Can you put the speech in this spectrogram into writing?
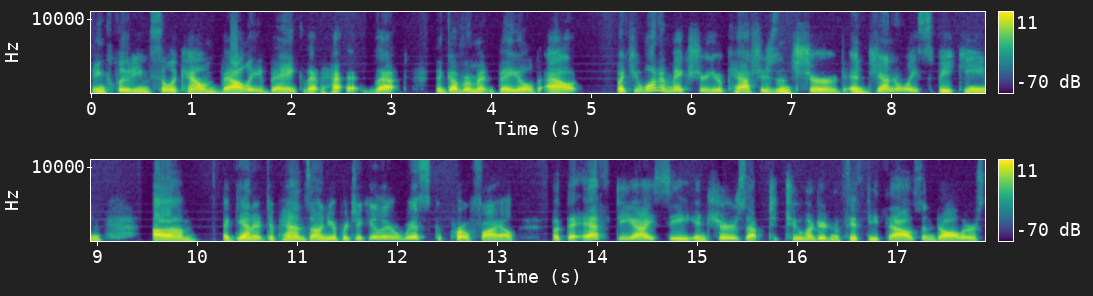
including Silicon Valley Bank that ha- that the government bailed out. But you want to make sure your cash is insured. And generally speaking, um, Again, it depends on your particular risk profile, but the FDIC insures up to $250,000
